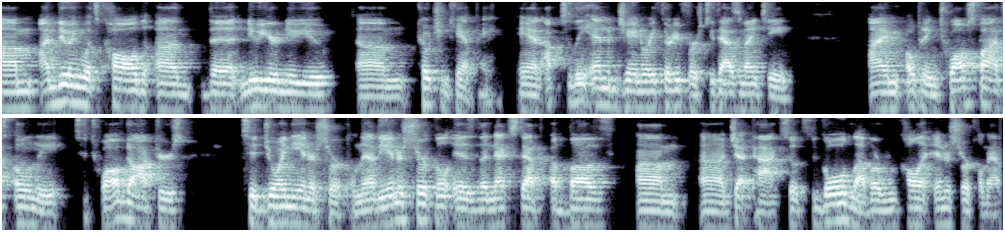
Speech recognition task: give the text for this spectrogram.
um, I'm doing what's called uh, the New Year, New You um, coaching campaign. And up to the end of January 31st, 2019, I'm opening 12 spots only to 12 doctors to join the inner circle. Now, the inner circle is the next step above um, uh, Jetpack. So it's the gold level. We call it inner circle now.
